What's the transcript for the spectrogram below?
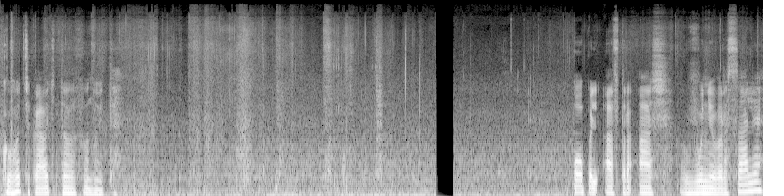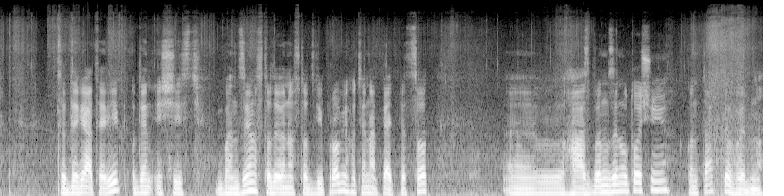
Кого цікавить, телефонуйте. Opel Astra H в універсалі. Це 9 рік, 1,6 бензин, 192 пробігу, ціна 5500. Е, Газ бензин уточнюю, контакти видно.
